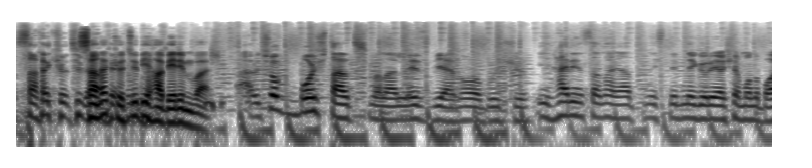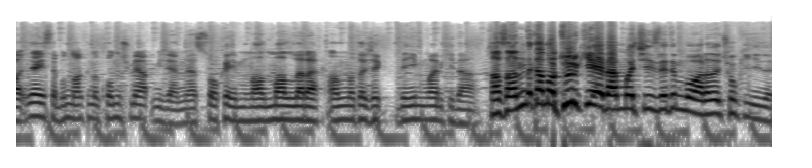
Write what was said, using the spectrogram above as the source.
Sana kötü bir Sana haberim kötü bir var. haberim var. Abi çok boş tartışmalar lezbiyen o bu şu. Her insan hayatını istediğine göre yaşamalı. Neyse bunun hakkında konuşma yapmayacağım ya. Sokayım mal mallara anlatacak neyim var ki daha. Kazandık ama Türkiye. Ben maçı izledim bu arada çok iyiydi.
